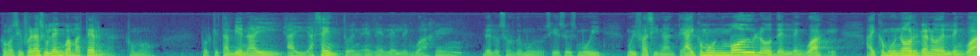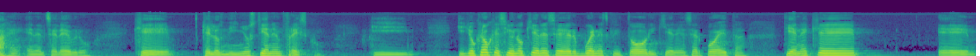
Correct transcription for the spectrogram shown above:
como si fuera su lengua materna, como, porque también hay, hay acento en, el, lenguaje de los sordomudos, y eso es muy, muy fascinante. Hay como un módulo del lenguaje, hay como un órgano del lenguaje en el cerebro que, que los niños tienen fresco. Y, y yo creo que si uno quiere ser buen escritor y quiere ser poeta, tiene que eh,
